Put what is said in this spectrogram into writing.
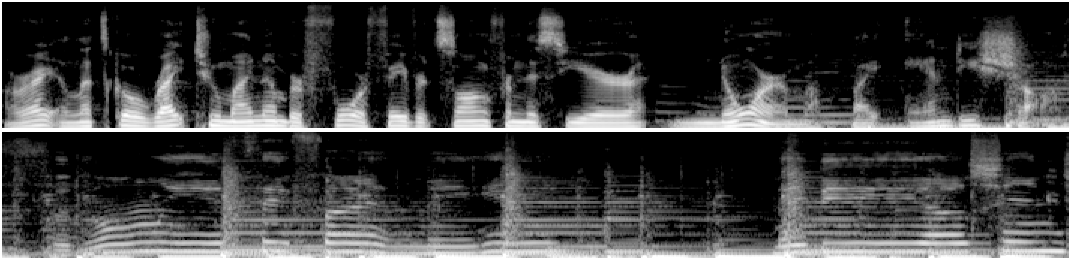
All right, and let's go right to my number four favorite song from this year, "Norm" by Andy Shauf. But only if they find me. Maybe I'll send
